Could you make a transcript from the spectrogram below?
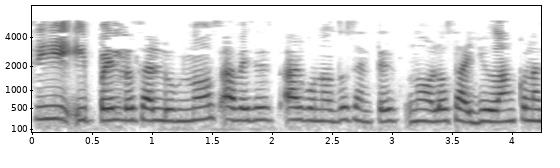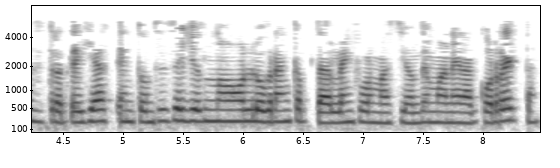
Sí, y pues los alumnos, a veces algunos docentes no los ayudan con las estrategias, entonces ellos no logran captar la información de manera correcta.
